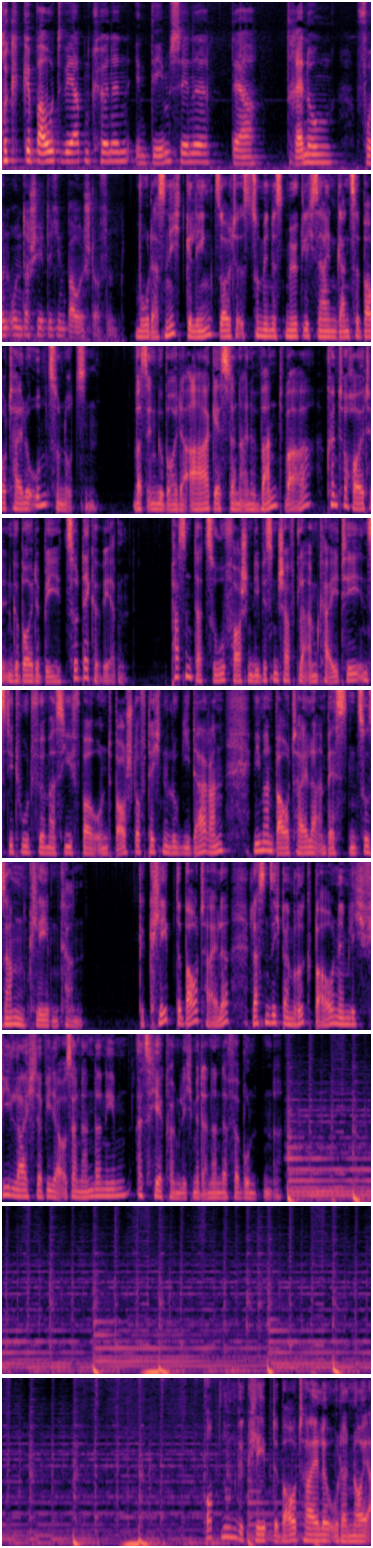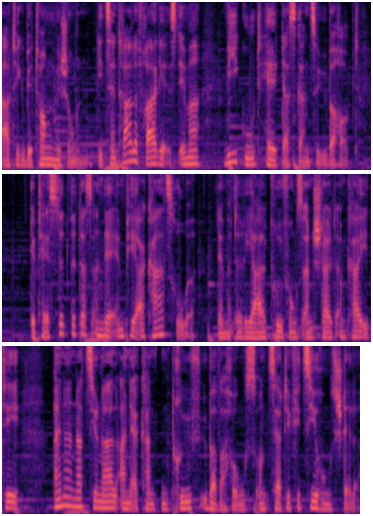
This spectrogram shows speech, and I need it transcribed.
rückgebaut werden können, in dem Sinne der Trennung von unterschiedlichen Baustoffen. Wo das nicht gelingt, sollte es zumindest möglich sein, ganze Bauteile umzunutzen. Was in Gebäude A gestern eine Wand war, könnte heute in Gebäude B zur Decke werden. Passend dazu forschen die Wissenschaftler am KIT-Institut für Massivbau und Baustofftechnologie daran, wie man Bauteile am besten zusammenkleben kann. Geklebte Bauteile lassen sich beim Rückbau nämlich viel leichter wieder auseinandernehmen als herkömmlich miteinander verbundene. Ob nun geklebte Bauteile oder neuartige Betonmischungen, die zentrale Frage ist immer, wie gut hält das Ganze überhaupt? Getestet wird das an der MPA Karlsruhe, der Materialprüfungsanstalt am KIT, einer national anerkannten Prüf-, Überwachungs- und Zertifizierungsstelle.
